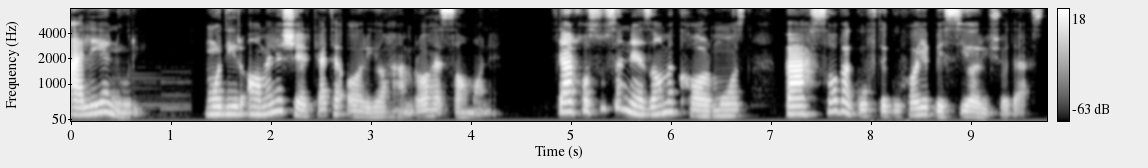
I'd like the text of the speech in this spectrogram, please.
علی نوری مدیر عامل شرکت آریا همراه سامانه در خصوص نظام کارمزد بحثها و گفتگوهای بسیاری شده است.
